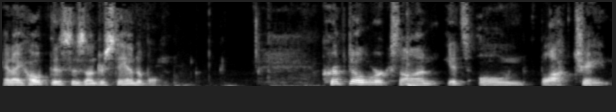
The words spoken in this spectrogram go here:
And I hope this is understandable. Crypto works on its own blockchain.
